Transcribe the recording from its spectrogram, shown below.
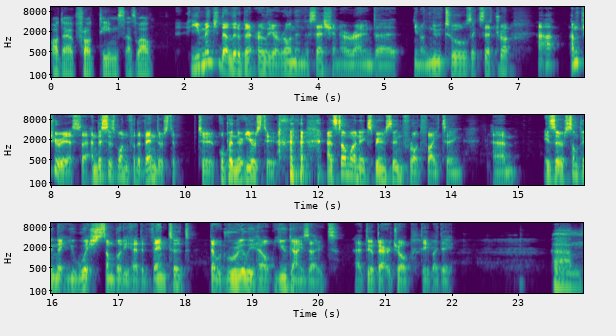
other fraud teams as well. You mentioned a little bit earlier on in the session around uh, you know new tools, etc. I'm curious, uh, and this is one for the vendors to to open their ears to. As someone experienced in fraud fighting, um, is there something that you wish somebody had invented that would really help you guys out uh, do a better job day by day? Um,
